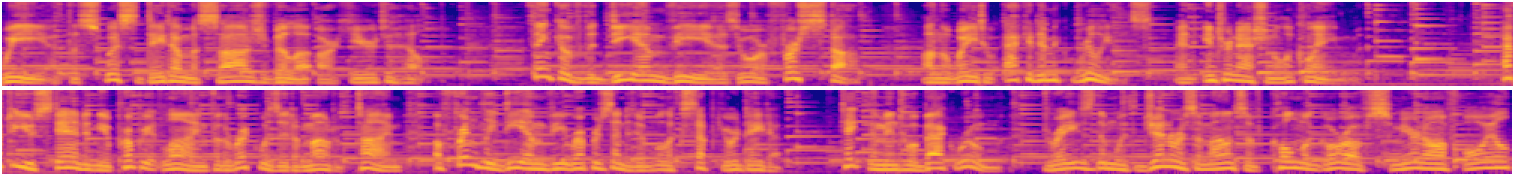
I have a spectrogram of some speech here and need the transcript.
We at the Swiss Data Massage Villa are here to help. Think of the DMV as your first stop on the way to academic brilliance and international acclaim. After you stand in the appropriate line for the requisite amount of time, a friendly DMV representative will accept your data. Take them into a back room, draze them with generous amounts of Kolmogorov Smirnov oil,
